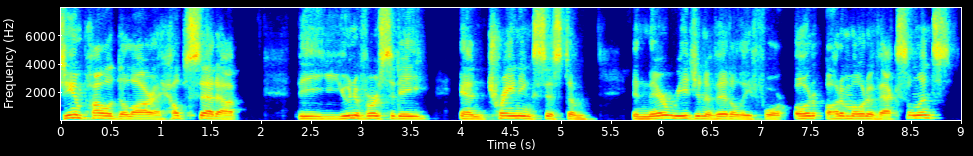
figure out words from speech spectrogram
Giampaolo Dallara helped set up the university and training system in their region of Italy for automotive excellence.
